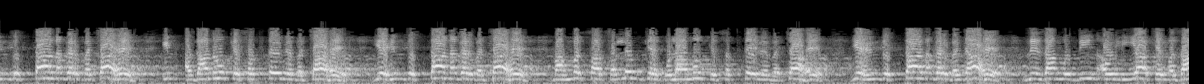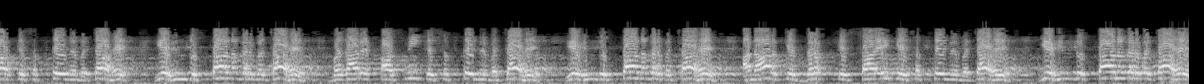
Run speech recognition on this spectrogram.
ہندوستان اگر بچا ہے، ان ادانوں کے سطح میں بچا ہے۔ یہ ہندوستان اگر بچا ہے، محمد صلی اللہ علیہ وسلم کے غلاموں کے سطح میں بچا ہے۔ یہ ہندوستان اگر بچا ہے نظام الدین اولیاء کے مزار کے سطح میں بچا ہے، یہ ہندوستان اگر بچا ہے بازار قاسمی کے سطح میں بچا ہے، یہ ہندوستان اگر بچا ہے، انار کے درخت کے سائے کے سطح میں بچا ہے، یہ ہندوستان اگر بچا ہے،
